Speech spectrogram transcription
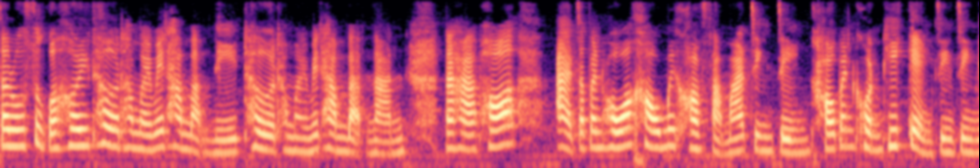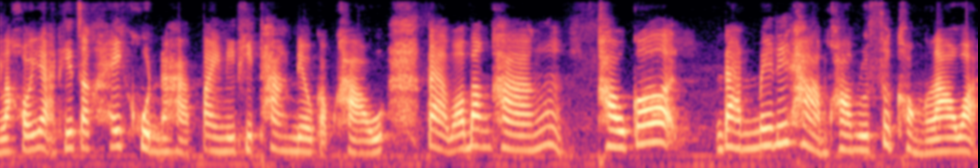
จะรู้สึกว่าเฮ้ยเธอทำไมไม่ทำแบบนี้ เธอทำไมไม่ทำแบบนั้นนะคะ เพราะอาจจะเป็นเพราะว่าเขามีความสามารถจริง ๆ เขาเป็นคนที่เก่งจริง ๆ แล้วเขาอยากที่จะให้คุณนะคะ ไปในทิศทางเดียวกับเขา แต่ว่าบางครั้งเขาก็ดันไม่ได้ถามความรู้สึกของเราอะ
